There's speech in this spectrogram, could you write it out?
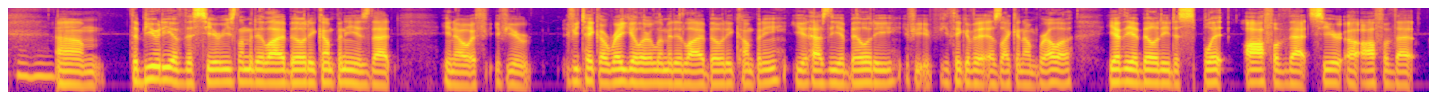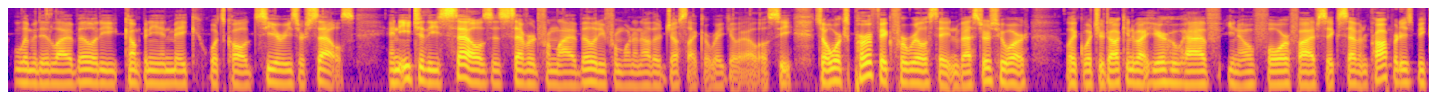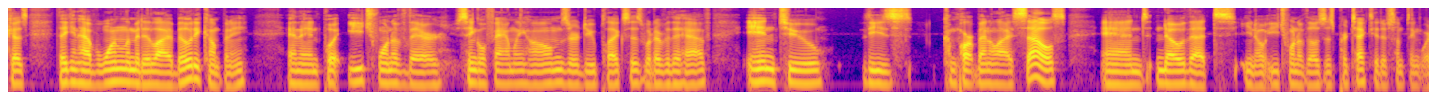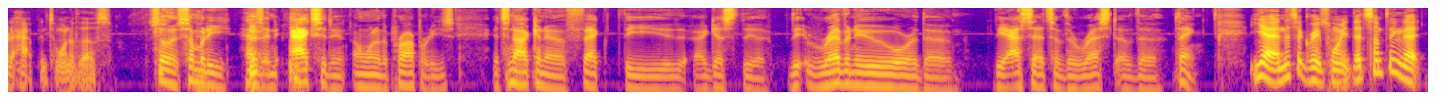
Um, the beauty of the series limited liability company is that, you know, if, if you're if you take a regular limited liability company, it has the ability. If you if you think of it as like an umbrella, you have the ability to split off of that ser- uh, off of that limited liability company and make what's called series or cells. And each of these cells is severed from liability from one another, just like a regular LLC. So it works perfect for real estate investors who are like what you're talking about here, who have you know four, five, six, seven properties because they can have one limited liability company and then put each one of their single family homes or duplexes, whatever they have, into these compartmentalized cells and know that, you know, each one of those is protected if something were to happen to one of those. so if somebody has an accident on one of the properties, it's not going to affect the I guess the the revenue or the the assets of the rest of the thing. Yeah, and that's a great point. That's something that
